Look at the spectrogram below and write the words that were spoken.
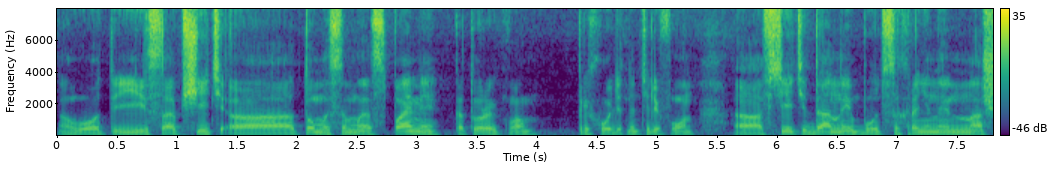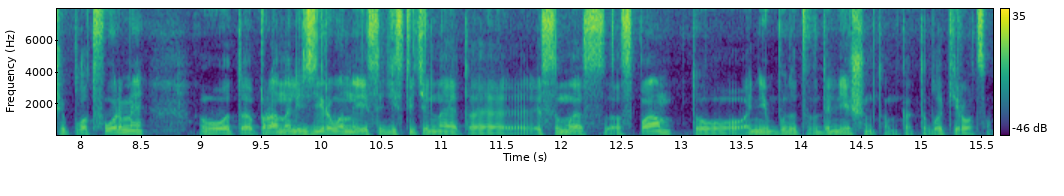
вот, и сообщить о том смс-спаме, который который к вам приходит на телефон. А, все эти данные будут сохранены на нашей платформе вот, э, проанализированы. Если действительно это смс-спам, то они будут в дальнейшем там как-то блокироваться.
